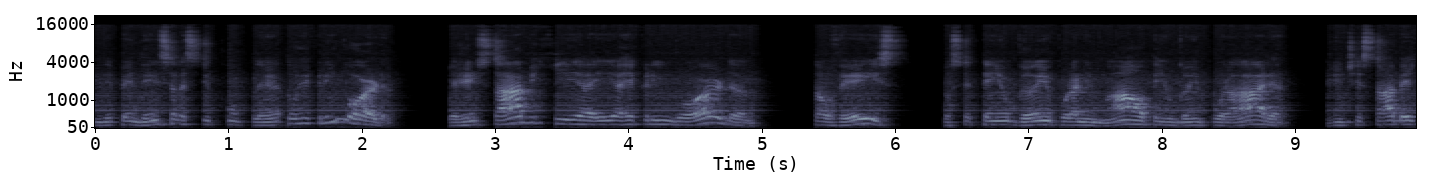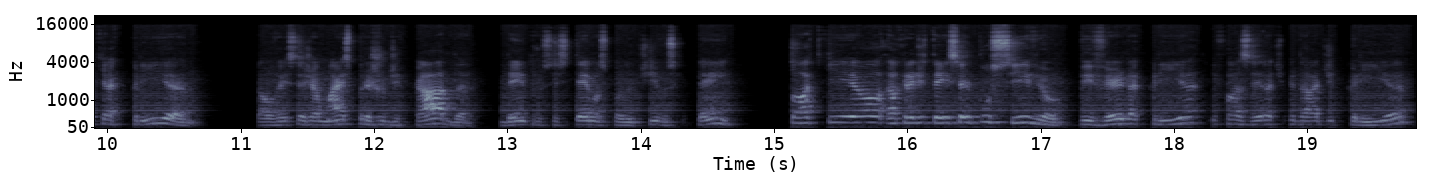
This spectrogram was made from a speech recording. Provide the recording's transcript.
independente se ela se completa ou recria engorda. E a gente sabe que aí a recria engorda, talvez você tenha o ganho por animal, tenha o ganho por área. A gente sabe aí que a cria talvez seja mais prejudicada dentro dos sistemas produtivos que tem. Só que eu acreditei ser possível viver da cria e fazer a atividade de cria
